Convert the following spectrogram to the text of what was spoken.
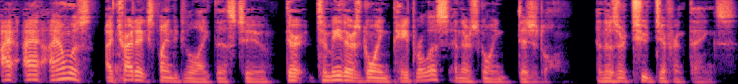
I, I, I almost I try to explain to people like this too. There to me, there's going paperless and there's going digital, and those are two different things.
